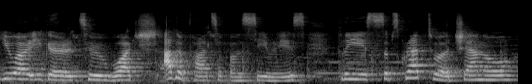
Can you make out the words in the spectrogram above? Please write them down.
If you are eager to watch other parts of our series, please subscribe to our channel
